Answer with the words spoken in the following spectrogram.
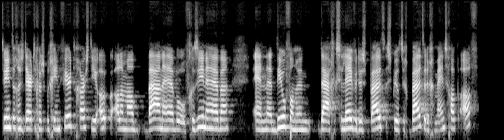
twintigers, dertigers, begin veertigers, die ook allemaal banen hebben of gezinnen hebben. en uh, deel van hun dagelijkse leven dus buiten, speelt zich buiten de gemeenschap af,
